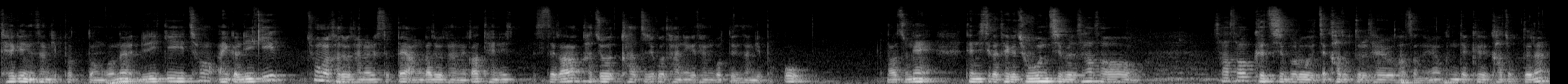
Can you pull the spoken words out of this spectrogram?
되게 인상 깊었던 거는 릭이 총 아니 그러니까 릭이 총을 가지고 다녔을 때 안 가지고 다니가 데니스가 가지고 가지고 다니게 된 것도 인상 깊었고 나중에 데니스가 되게 좋은 집을 사서 사서 그 집으로 이제 가족들을 데리고 가잖아요. 근데 그 가족들은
